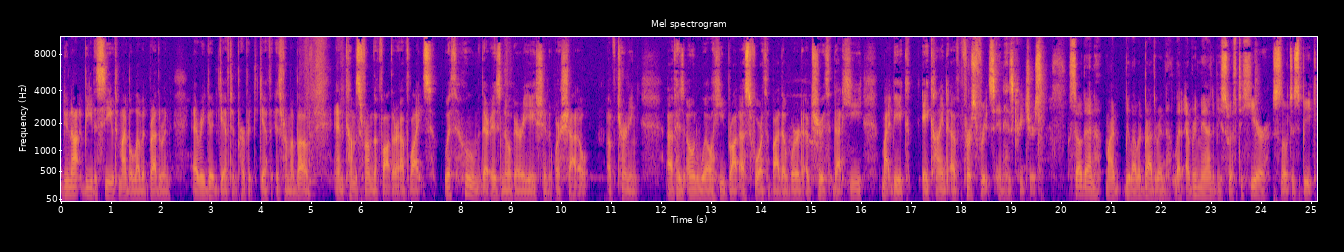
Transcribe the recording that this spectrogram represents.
Do not be deceived, my beloved brethren. Every good gift and perfect gift is from above, and comes from the Father of lights, with whom there is no variation or shadow of turning. Of his own will he brought us forth by the word of truth, that he might be a kind of firstfruits in his creatures. So then, my beloved brethren, let every man be swift to hear, slow to speak,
